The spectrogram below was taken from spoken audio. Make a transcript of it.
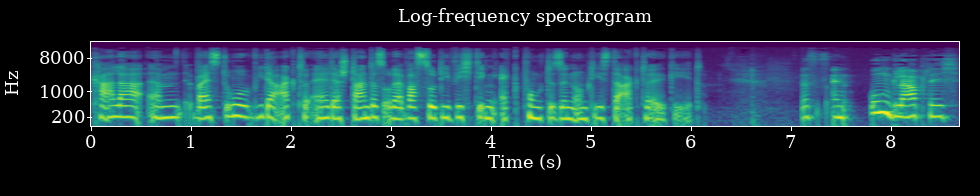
Carla, ähm, weißt du, wie da aktuell der Stand ist oder was so die wichtigen Eckpunkte sind, um die es da aktuell geht? Das ist ein unglaublich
